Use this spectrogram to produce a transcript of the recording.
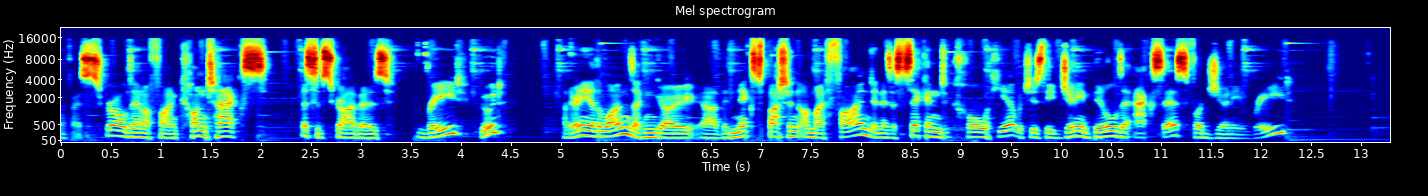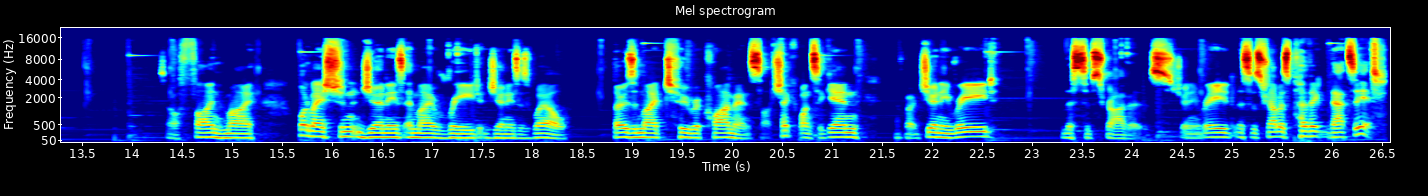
If I scroll down, I'll find contacts, list subscribers read. Good. Are there any other ones? I can go uh, the next button on my find, and there's a second call here, which is the Journey Builder access for Journey Read. So I'll find my automation journeys and my read journeys as well. Those are my two requirements. I'll check once again. I've got journey read, list subscribers. Journey read, list subscribers, perfect, that's it.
